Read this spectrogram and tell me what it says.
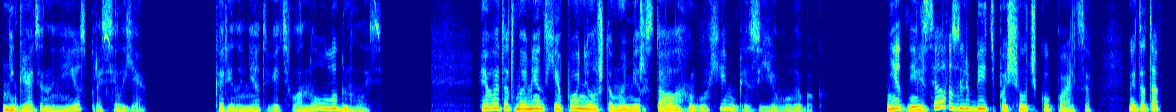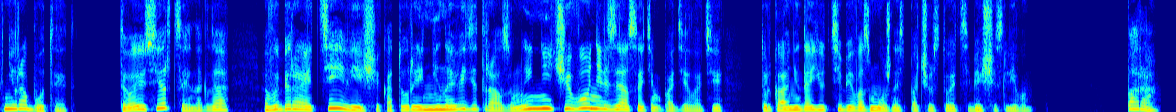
Не глядя на нее, спросил я. Карина не ответила, но улыбнулась. И в этот момент я понял, что мой мир стал глухим без ее улыбок. Нет, нельзя разлюбить по щелчку пальцев. Это так не работает. Твое сердце иногда выбирает те вещи, которые ненавидит разум, и ничего нельзя с этим поделать, и только они дают тебе возможность почувствовать себя счастливым. «Пора»,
